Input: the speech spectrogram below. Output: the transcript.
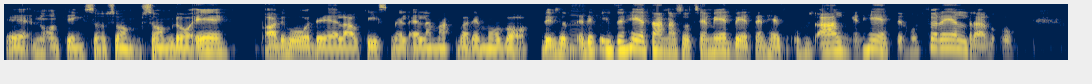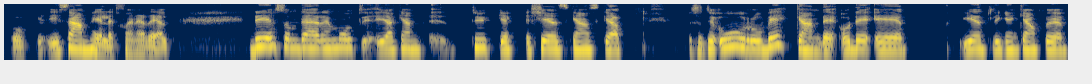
eh, någonting som, som, som då är ADHD eller autism eller vad det må vara. Det, mm. det finns en helt annan sorts medvetenhet hos allmänheten, hos föräldrar och, och i samhället generellt. Det som däremot jag kan eh, tycka känns ganska så det är oroväckande och det är egentligen kanske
